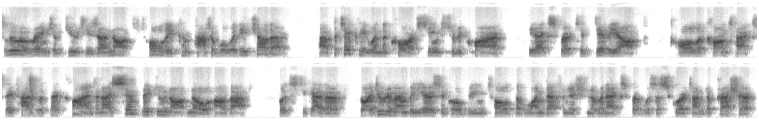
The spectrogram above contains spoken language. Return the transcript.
slew of range of duties are not wholly compatible with each other, uh, particularly when the court seems to require the expert to divvy up all the contacts they've had with their client. And I simply do not know how that puts together. Though I do remember years ago being told that one definition of an expert was a squirt under pressure.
